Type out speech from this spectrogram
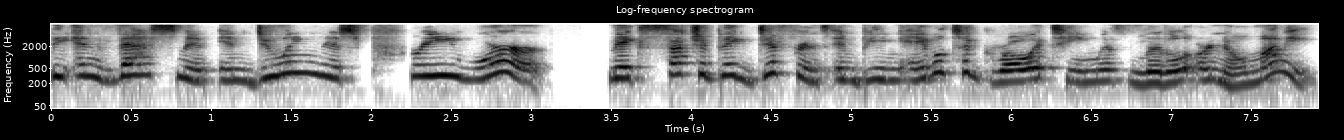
the investment in doing this pre work makes such a big difference in being able to grow a team with little or no money.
